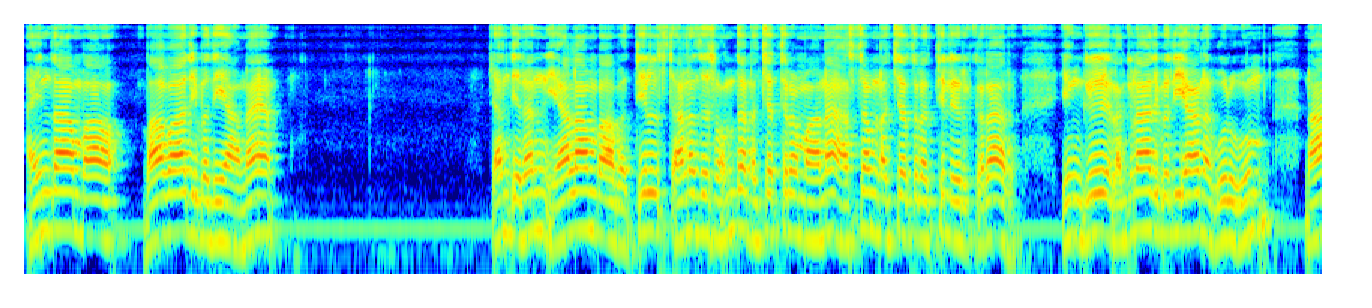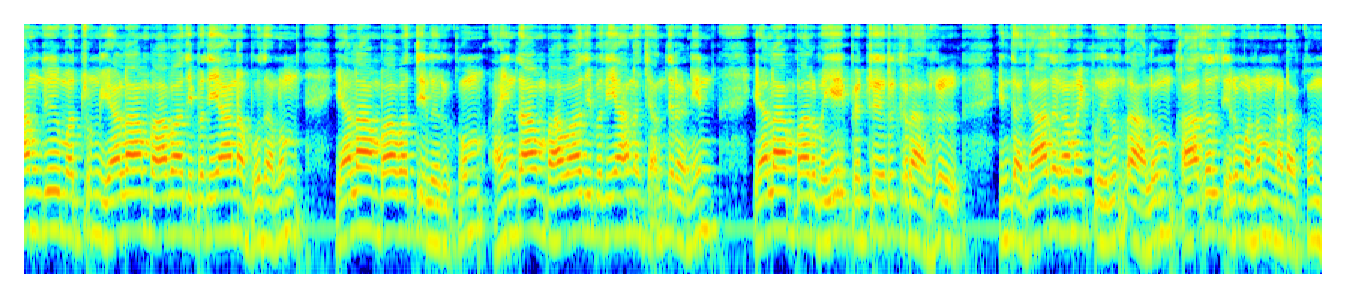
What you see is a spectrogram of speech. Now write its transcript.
ஐந்தாம் பா பாவாதிபதியான சந்திரன் ஏழாம் பாவத்தில் தனது சொந்த நட்சத்திரமான அஸ்தம் நட்சத்திரத்தில் இருக்கிறார். இங்கு லக்னாதிபதியான குருவும் நான்கு மற்றும் ஏழாம் பாவாதிபதியான புதனும் ஏழாம் பாவத்தில் இருக்கும் ஐந்தாம் பாவாதிபதியான சந்திரனின் ஏழாம் பார்வையை பெற்று இருக்கிறார்கள் இந்த ஜாதக அமைப்பு இருந்தாலும் காதல் திருமணம் நடக்கும்.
